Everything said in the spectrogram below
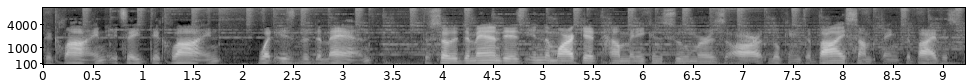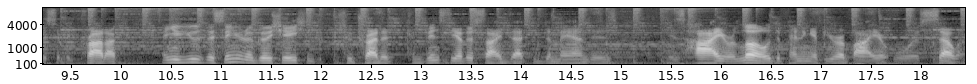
decline. It's a decline. What is the demand? So the demand is in the market, how many consumers are looking to buy something, to buy this specific product. And you use this in your negotiation to, to try to convince the other side that the demand is, is high or low, depending if you're a buyer or a seller.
